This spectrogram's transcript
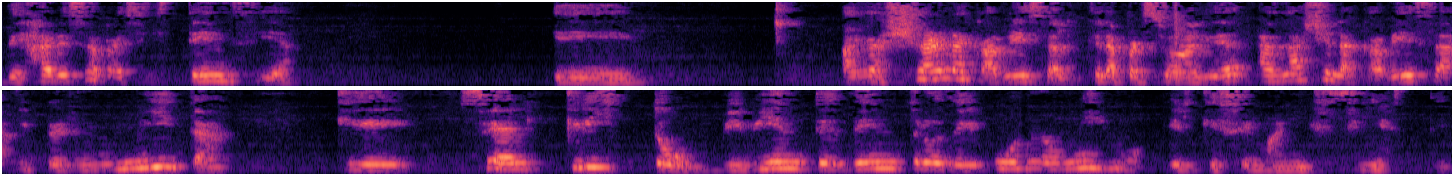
dejar esa resistencia, eh, agachar la cabeza, que la personalidad agache la cabeza y permita que sea el Cristo viviente dentro de uno mismo el que se manifieste.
